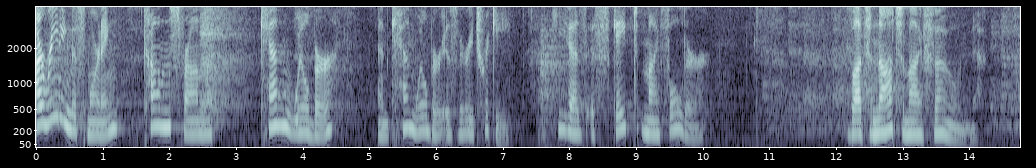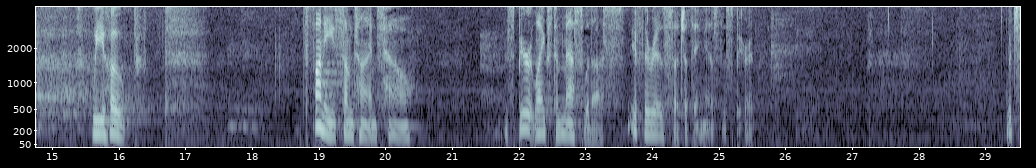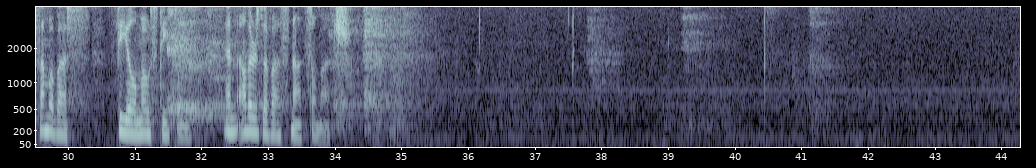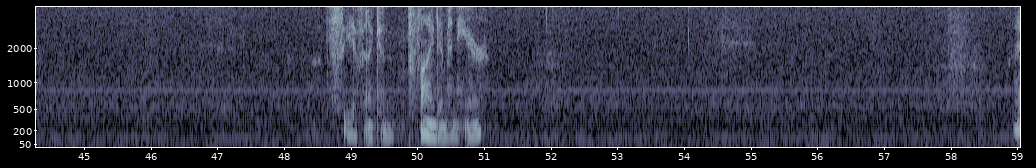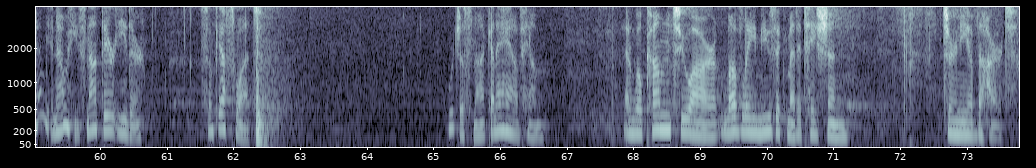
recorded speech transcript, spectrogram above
Our reading this morning comes from Ken Wilber, and Ken Wilber is very tricky. He has escaped my folder, but not my phone. We hope. It's funny sometimes how the Spirit likes to mess with us, if there is such a thing as the Spirit. Which some of us feel most deeply, and others of us not so much. Let's see if I can find him in here. And you know, he's not there either. So guess what? We're just not going to have him. and we'll come to our lovely music meditation, Journey of the Heart.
